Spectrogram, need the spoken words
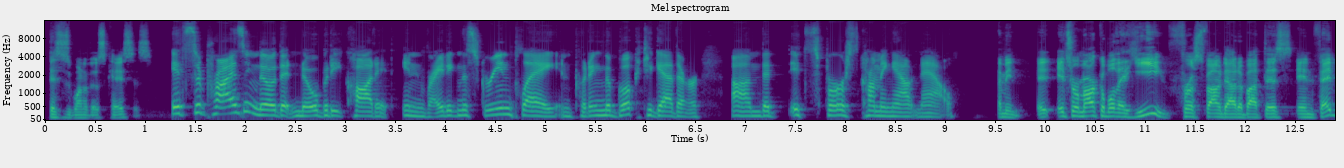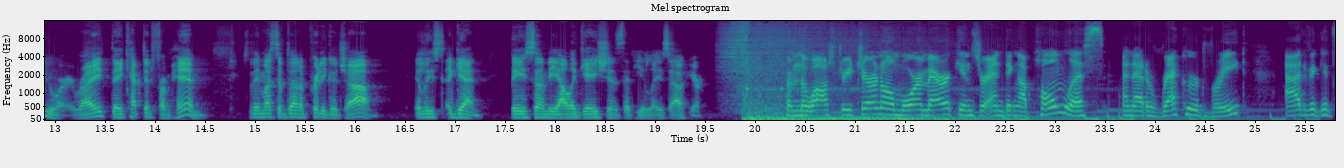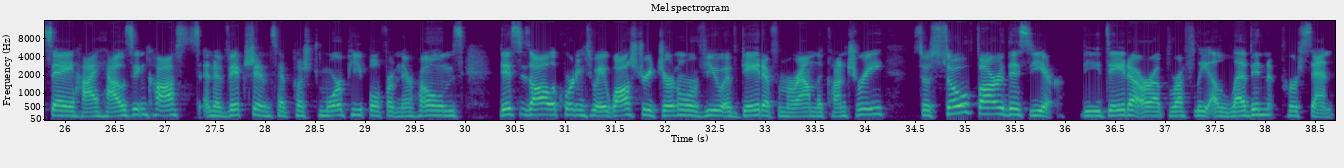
this is one of those cases. It's surprising, though, that nobody caught it in writing the screenplay and putting the book together, um, that it's first coming out now. I mean, it, it's remarkable that he first found out about this in February, right? They kept it from him. So they must have done a pretty good job, at least, again, based on the allegations that he lays out here. From the Wall Street Journal, more Americans are ending up homeless and at a record rate. Advocates say high housing costs and evictions have pushed more people from their homes. This is all according to a Wall Street Journal review of data from around the country. So, so far this year, the data are up roughly 11%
